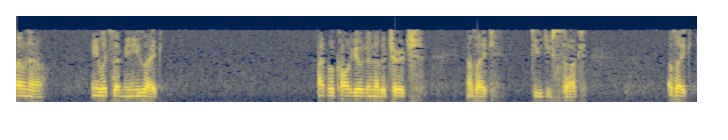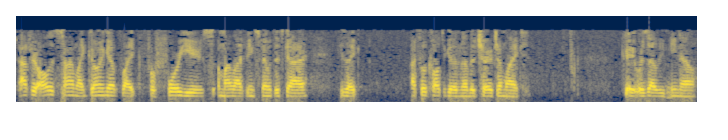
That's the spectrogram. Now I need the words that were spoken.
"Oh no." And he looks at me. And he's like, "I feel called to go to another church." I was like, "Dude, you suck." I was like, after all this time, like growing up, like for four years of my life being spent with this guy, he's like, I feel called to go to another church. I'm like, great, where does that leave me now?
